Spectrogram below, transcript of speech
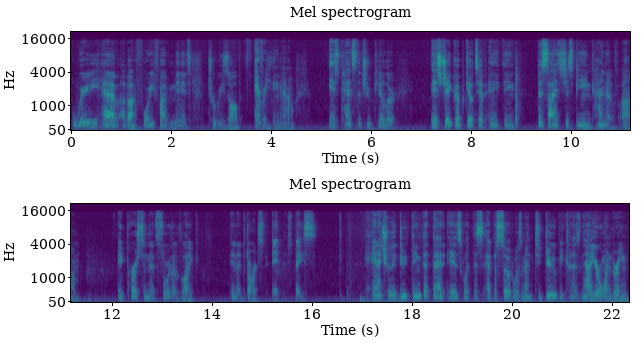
we have about 45 minutes to resolve everything now. Is Patz the true killer? Is Jacob guilty of anything besides just being kind of um, a person that's sort of like in a dark sp- eh, space. And I truly do think that that is what this episode was meant to do because now you're wondering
